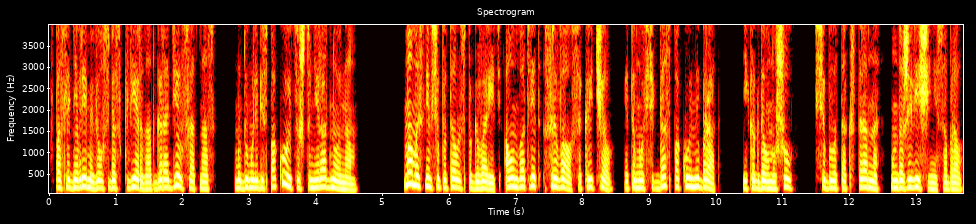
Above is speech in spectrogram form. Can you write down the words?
В последнее время вел себя скверно, отгородился от нас. Мы думали беспокоиться, что не родной нам. Мама с ним все пыталась поговорить, а он в ответ срывался, кричал. Это мой всегда спокойный брат. И когда он ушел, все было так странно, он даже вещи не собрал.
